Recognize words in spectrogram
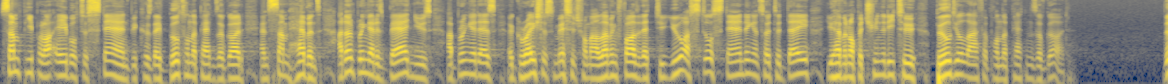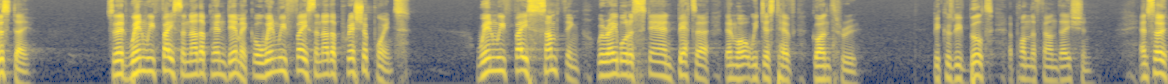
some people are able to stand because they've built on the patterns of God, and some haven't. I don't bring that as bad news. I bring it as a gracious message from our loving Father that you are still standing, and so today you have an opportunity to build your life upon the patterns of God. This day. So that when we face another pandemic or when we face another pressure point, when we face something, we're able to stand better than what we just have gone through because we've built upon the foundation. And so,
